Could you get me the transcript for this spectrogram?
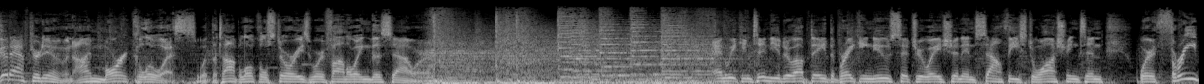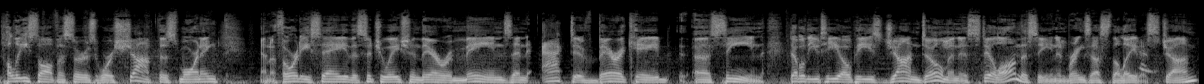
Good afternoon. I'm Mark Lewis with the top local stories we're following this hour. And we continue to update the breaking news situation in southeast Washington, where three police officers were shot this morning. And authorities say the situation there remains an active barricade uh, scene. WTOP's John Domen is still on the scene and brings us the latest. John?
